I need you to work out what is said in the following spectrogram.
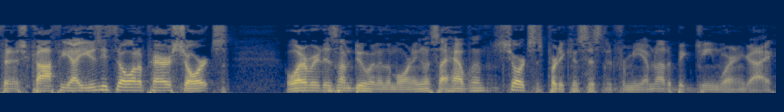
finish coffee. I usually throw on a pair of shorts, whatever it is I'm doing in the morning. Unless I have one. Shorts is pretty consistent for me. I'm not a big jean wearing guy.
